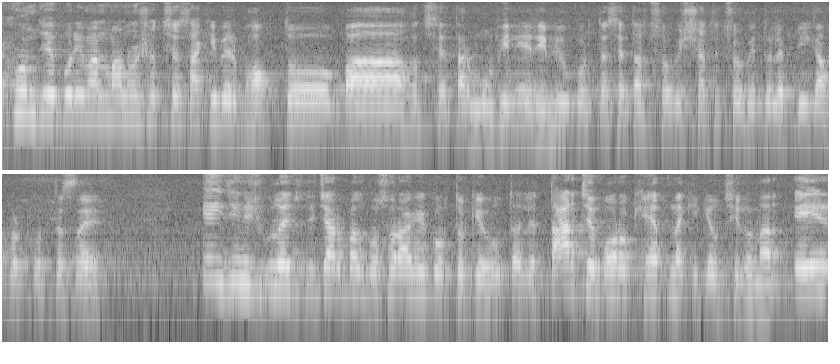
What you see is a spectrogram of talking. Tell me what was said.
এখন যে পরিমাণ মানুষ হচ্ছে সাকিবের ভক্ত বা হচ্ছে তার মুভি নিয়ে রিভিউ করতেছে, তার ছবির সাথে ছবি তুলে পিক আপলোড করতেছে, এই জিনিসগুলো যদি চার পাঁচ বছর আগে করতো কেউ, তাহলে তার যে বড় খ্যাত নাকি কেউ ছিল না। আর এর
